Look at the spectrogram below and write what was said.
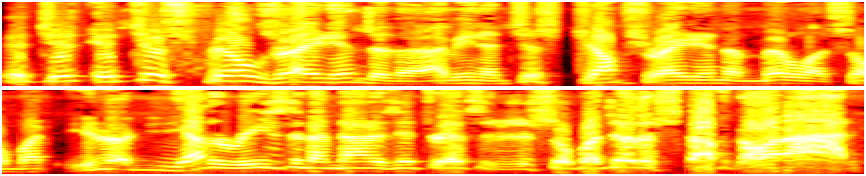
it just it just fills right into the. I mean, it just jumps right in the middle of so much. You know, the other reason I'm not as interested is there's so much other stuff going on.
